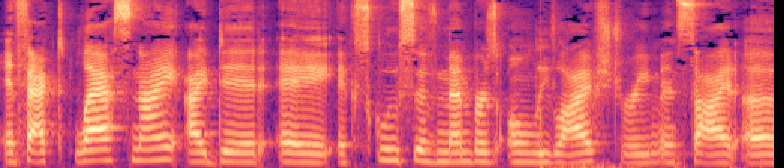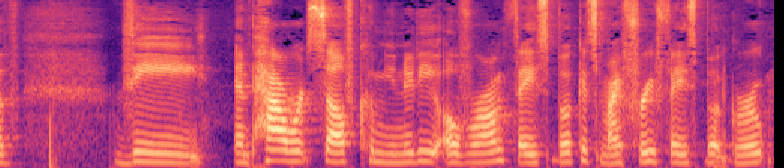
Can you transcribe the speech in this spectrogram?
In fact, last night I did a exclusive members only live stream inside of the Empowered Self community over on Facebook. It's my free Facebook group.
